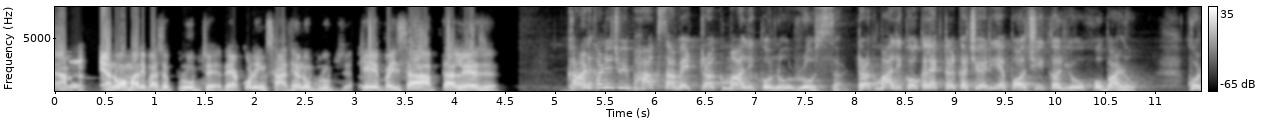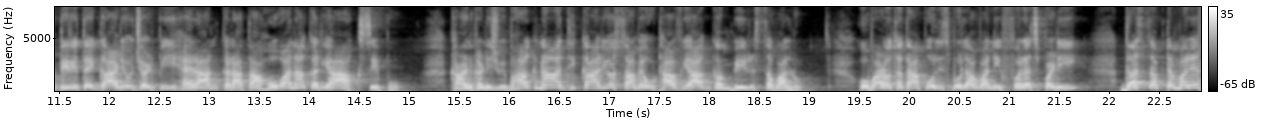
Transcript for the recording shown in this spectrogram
એનું અમારી પાસે પ્રૂફ છે. રેકોર્ડિંગ સાથેનું પ્રૂફ છે કે એ પૈસા આપતા લે છે. ખાણ ખનિજ વિભાગ સામે ટ્રક માલિકોનો રોષ. ટ્રક માલિકો કલેક્ટર કચેરીએ પહોંચી કર્યો હોબાળો. ખોટી રીતે ગાડીઓ ઝડપી હેરાન કરાતા હોવાના કર્યા આક્ષેપો. ખાણ ખનિજ વિભાગના અધિકારીઓ સામે ઉઠાવ્યા ગંભીર સવાલો. હોબાળો થતાં પોલીસ બોલાવવાની ફરજ પડી. દસ સપ્ટેમ્બરે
